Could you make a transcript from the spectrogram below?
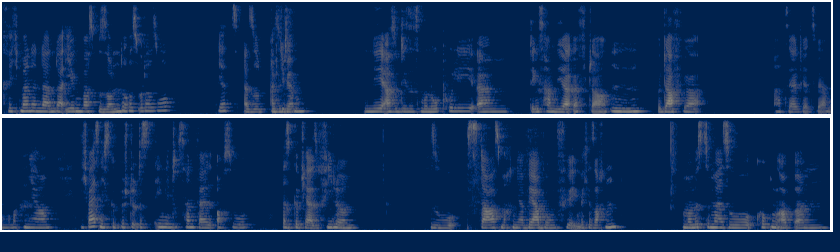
kriegt man denn dann da irgendwas Besonderes oder so? Jetzt? Also durch Also die die- Werbung? Nee, also dieses Monopoly-Dings haben die ja öfter. Mhm. Und dafür hat sie halt jetzt Werbung gemacht. Ja, ich weiß nicht, es gibt bestimmt, das ist irgendwie interessant, weil auch so, also es gibt ja also viele so Stars machen ja Werbung für irgendwelche Sachen. Und man müsste mal so gucken, ob, ähm,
